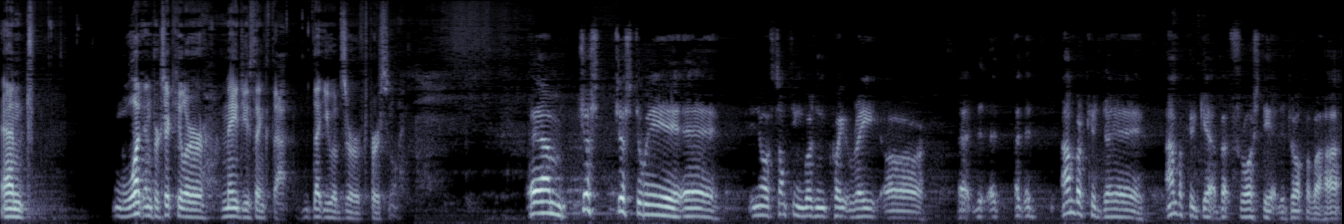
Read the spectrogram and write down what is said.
And what in particular made you think that, that you observed personally? Um, just just the way uh, you know if something wasn't quite right, or uh, the, uh, the, Amber could uh, Amber could get a bit frosty at the drop of a hat.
